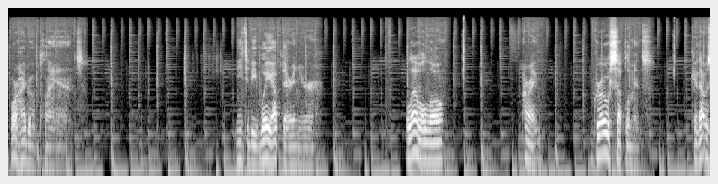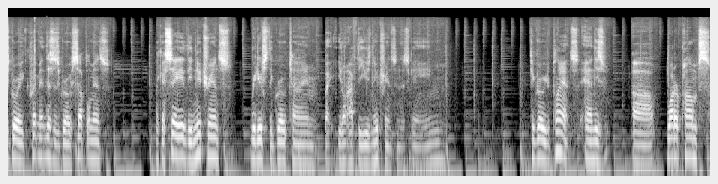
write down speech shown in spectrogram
Four hydro plants. You need to be way up there in your level though. Alright. Grow supplements. Okay, that was grow equipment. This is grow supplements. Like I say, the nutrients reduce the grow time, but you don't have to use nutrients in this game to grow your plants. And these uh, water pumps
